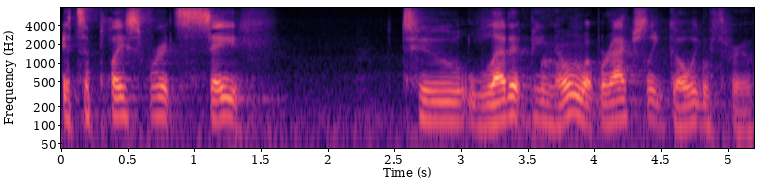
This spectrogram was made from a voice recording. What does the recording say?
it's a place where it's safe to let it be known what we're actually going through,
